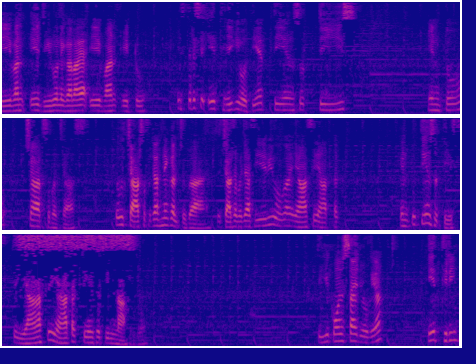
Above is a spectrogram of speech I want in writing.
ए वन, ए ज़ीरो निकल आया, ए वन, ए टू। इस तरह से ए थ्री की होती है, तीन सौ तीस इंटू चार सौ पचास। तो चार सौ पचास निकल चुका है तो चार सौ पचास ये भी होगा, यहाँ से यहाँ तक इंटू तीन सौ तीस। तो यहाँ से यहाँ तक तीन सौ तीन नाप हो तो ये कौन सा साइज़ हो गया? A three.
